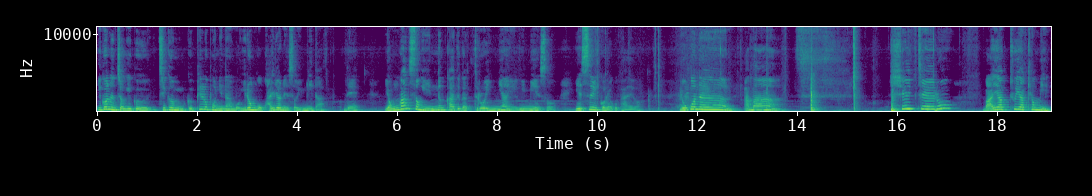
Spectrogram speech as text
이거는 저기 그, 지금 그 필로폰이나 뭐 이런 거 관련해서입니다. 네. 연관성이 있는 카드가 들어있냐의 의미에서 예스일 거라고 봐요. 요거는 아마 실제로 마약 투약 혐의,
